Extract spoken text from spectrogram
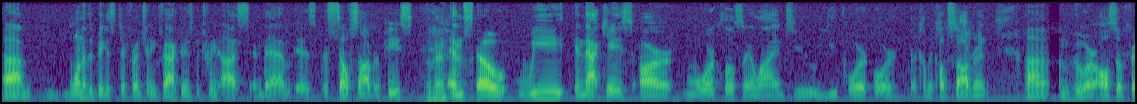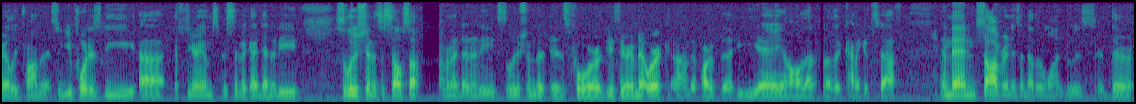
Um, one of the biggest differentiating factors between us and them is the self-sovereign piece. Okay. And so we, in that case, are more closely aligned to uPort or a company called Sovrin, um, who are also fairly prominent. So uPort is the uh, Ethereum-specific identity solution. It's a self-sovereign identity solution that is for the Ethereum network. Um, they're part of the EEA and all that other kind of good stuff. And then Sovrin is another one who is they're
